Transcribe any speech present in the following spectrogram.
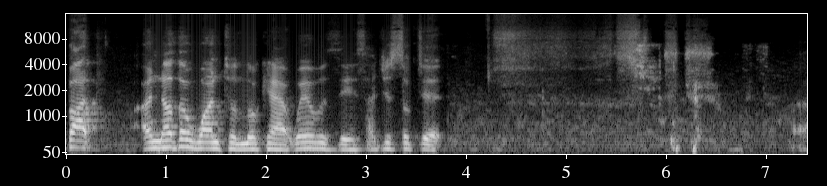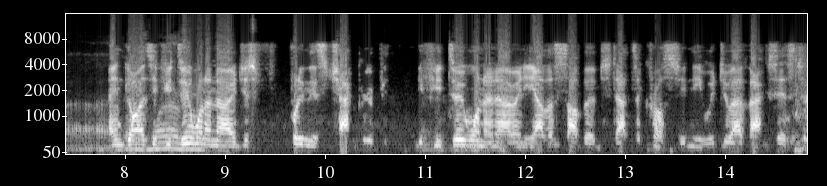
But another one to look at, where was this? I just looked at. Uh, and guys, if you do want to know, just put in this chat group if you do want to know any other suburb stats across Sydney, we do have access to,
